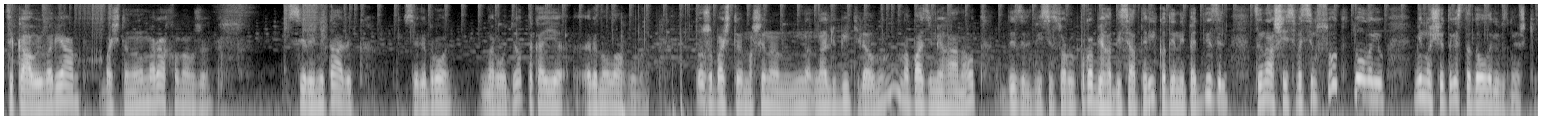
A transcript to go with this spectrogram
Цікавий варіант. Бачите, на номерах вона вже сірий металік, серебро в народі. От така є Renault Laguna. Теж бачите, машина на, на любителя, ну, на базі Мегана. От дизель 240 пробіга, 10 рік, 1,5 дизель. Ціна 6800 доларів, мінус ще 300 доларів знижки.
